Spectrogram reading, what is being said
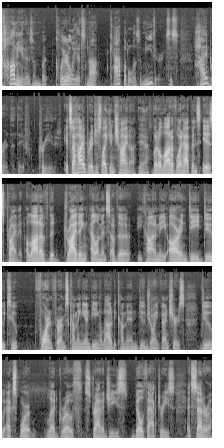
communism, but clearly it's not capitalism either. It's this hybrid that they've created. It's a hybrid, just like in China. Yeah. But a lot of what happens is private. A lot of the driving elements of the economy are indeed due to foreign firms coming in, being allowed to come in, do mm-hmm. joint ventures, do export led growth strategies, build factories, et cetera.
